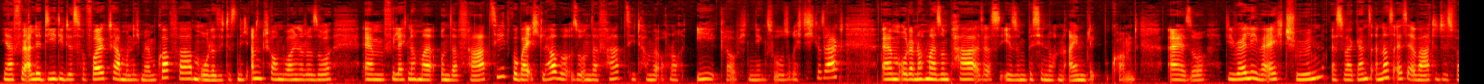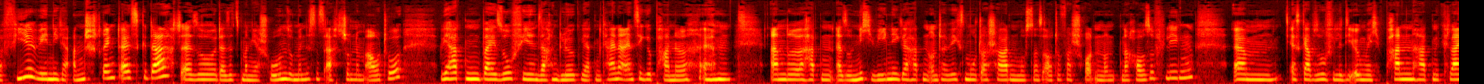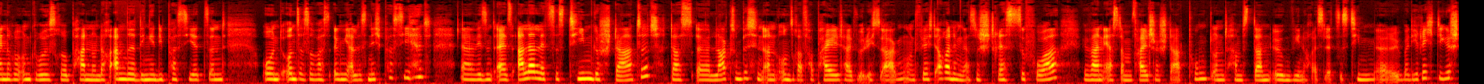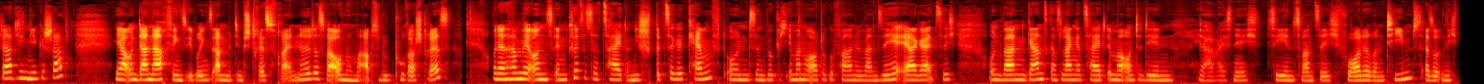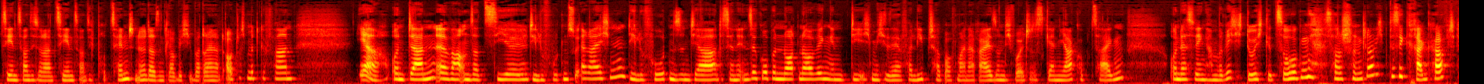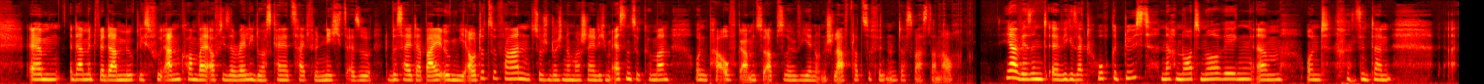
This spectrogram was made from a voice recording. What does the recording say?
Ja, für alle die, die das verfolgt haben und nicht mehr im Kopf haben oder sich das nicht anschauen wollen oder so, ähm, vielleicht nochmal unser Fazit. Wobei ich glaube, so unser Fazit haben wir auch noch eh, glaube ich, nirgendwo so richtig gesagt. Ähm, oder nochmal so ein paar, dass ihr so ein bisschen noch einen Einblick bekommt. Also, die Rallye war echt schön. Es war ganz anders als erwartet. Es war viel weniger anstrengend als gedacht. Also, da sitzt man ja schon so mindestens acht Stunden im Auto. Wir hatten bei so vielen Sachen Glück. Wir hatten keine einzige Panne. Ähm, andere hatten, also nicht wenige, hatten unterwegs Motorschaden, mussten das Auto verschrotten und nach Hause fliegen. Ähm, es gab so viele, die irgendwelche Pannen hatten, kleinere und größere Pannen und auch andere Dinge, die passiert sind. Und uns ist sowas irgendwie alles nicht passiert. Äh, wir sind als allerletztes Team gestartet. Das äh, lag so ein bisschen an unserer Verpeiltheit, würde ich sagen. Und vielleicht auch an dem ganzen Stress zuvor. Wir waren erst am falschen Startpunkt und haben es dann irgendwie noch als letztes Team äh, über die richtige Startlinie geschafft. Ja, und danach fing es übrigens an mit dem Stressfreien. Ne? Das war auch nochmal absolut purer Stress. Und dann haben wir uns in kürzester Zeit an die Spitze gekämpft und sind wirklich immer nur Auto gefahren. Wir waren sehr ehrgeizig und waren ganz, ganz lange Zeit immer unter den, ja, weiß nicht, 10, 20 vorderen Teams. Also nicht 10, 20, sondern 10, 20 Prozent. Ne? Da sind, glaube ich, über 300 Autos mitgefahren. Ja, und dann äh, war unser Ziel, die Lofoten zu erreichen. Die Lofoten sind ja, das ist ja eine Inselgruppe in Nordnorwegen, in die ich mich sehr verliebt habe auf meiner Reise und ich wollte das gerne Jakob zeigen. Und deswegen haben wir richtig durchgezogen. Das war schon, glaube ich, ein bisschen krankhaft, ähm, damit wir da möglichst früh ankommen, weil auf dieser Rallye du hast keine Zeit für nichts. Also du bist halt dabei, irgendwie Auto zu fahren, zwischendurch nochmal schnell dich um Essen zu kümmern und ein paar Aufgaben zu absolvieren und einen Schlafplatz zu finden. Und das war es dann auch. Ja, wir sind, äh, wie gesagt, hochgedüst nach Nordnorwegen ähm, und sind dann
